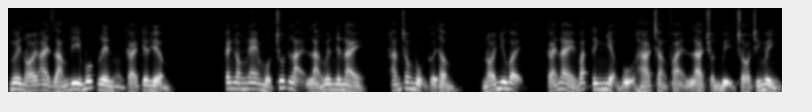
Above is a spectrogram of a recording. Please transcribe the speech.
ngươi nói ai dám đi bước lên cái kia hiểm? Canh long nghe một chút lại là nguyên nhân này, hắn trong bụng cười thầm, nói như vậy, cái này bắt tinh nhiệm vụ há chẳng phải là chuẩn bị cho chính mình?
